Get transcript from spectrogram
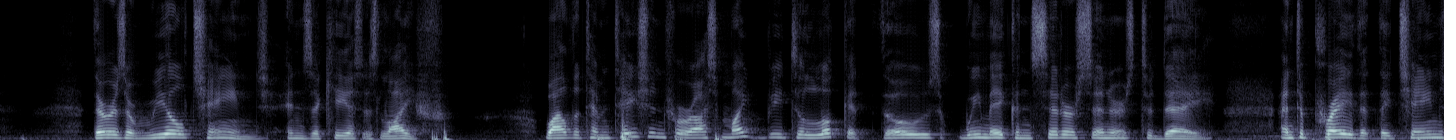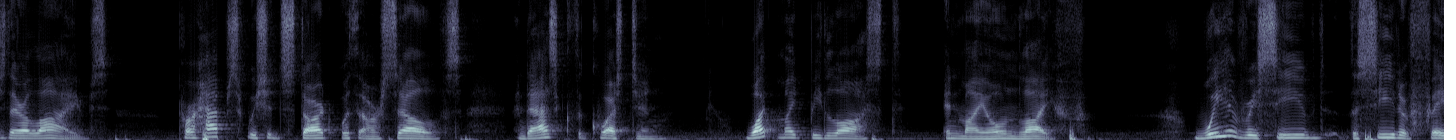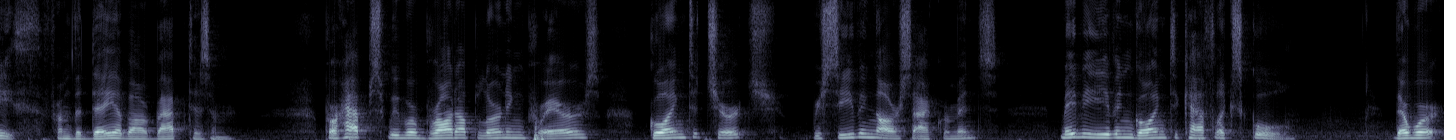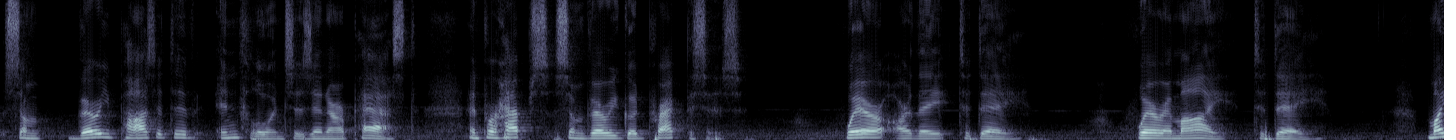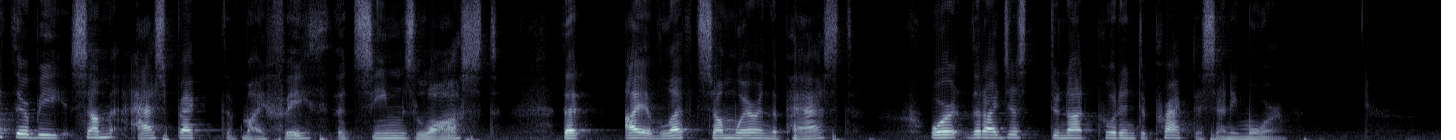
There is a real change in Zacchaeus' life. While the temptation for us might be to look at those we may consider sinners today and to pray that they change their lives, perhaps we should start with ourselves and ask the question what might be lost in my own life. We have received the seed of faith from the day of our baptism. Perhaps we were brought up learning prayers, going to church, receiving our sacraments, maybe even going to Catholic school. There were some very positive influences in our past and perhaps some very good practices. Where are they today? Where am I today? Might there be some aspect of my faith that seems lost, that I have left somewhere in the past, or that I just do not put into practice anymore?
